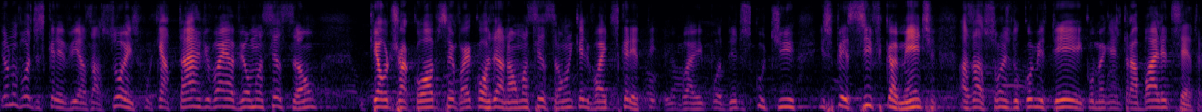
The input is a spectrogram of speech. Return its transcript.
Eu não vou descrever as ações, porque à tarde vai haver uma sessão o Kelly Jacobson vai coordenar uma sessão em que ele vai, vai poder discutir especificamente as ações do comitê, como é que ele trabalha, etc.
